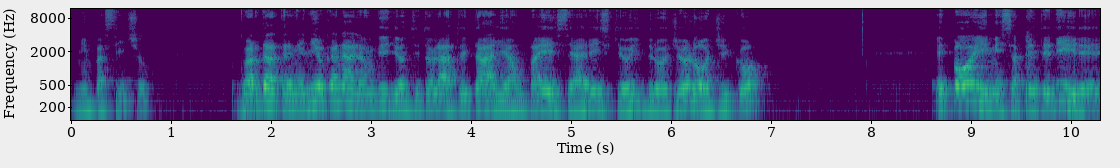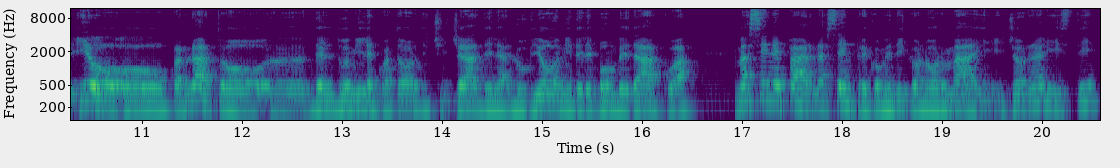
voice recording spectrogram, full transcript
mi impasticcio guardate nel mio canale un video intitolato italia un paese a rischio idrogeologico e poi mi saprete dire io ho parlato eh, del 2014 già delle alluvioni delle bombe d'acqua ma se ne parla sempre come dicono ormai i giornalisti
